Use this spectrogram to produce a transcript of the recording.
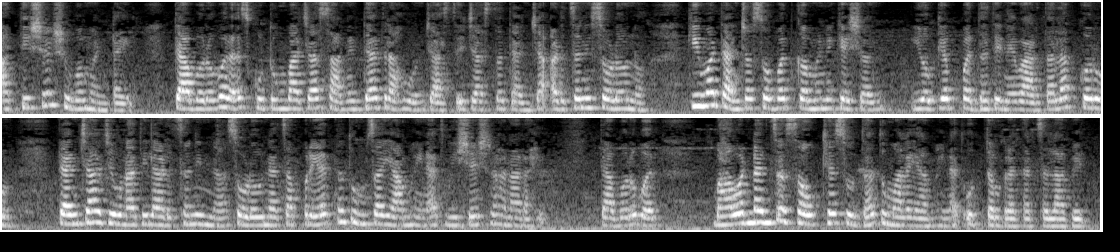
अतिशय शुभ म्हणता येईल. त्याबरोबरच कुटुंबाच्या सानिध्यात राहून जास्तीत जास्त त्यांच्या अडचणी सोडवणं किंवा त्यांच्यासोबत कम्युनिकेशन योग्य पद्धतीने वार्तालाप करून त्यांच्या जीवनातील अडचणींना सोडवण्याचा प्रयत्न तुमचा या महिन्यात विशेष राहणार आहे. त्याबरोबर भावंडांचं सौख्य सुद्धा तुम्हाला या महिन्यात उत्तम प्रकारचं लाभेल.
